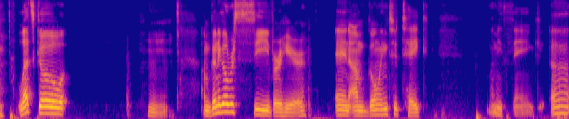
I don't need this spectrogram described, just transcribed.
let's go. Hmm. I'm gonna go receiver here and I'm going to take. Let me think. Uh,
